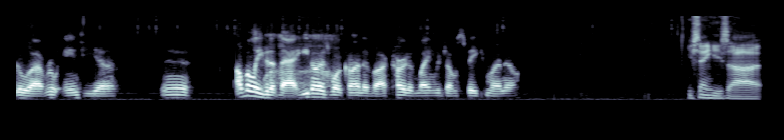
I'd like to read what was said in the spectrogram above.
real, uh, real anti. Uh, yeah, I'll believe it at that. He knows what kind of uh, coded language I'm speaking right now. You're saying he's uh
